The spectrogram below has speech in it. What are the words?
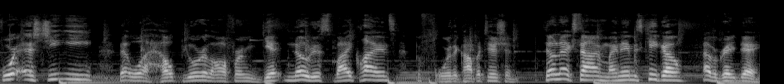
for SGE that will help your law firm get noticed by clients before the competition. Till next time, my name is Kiko. Have a great day.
